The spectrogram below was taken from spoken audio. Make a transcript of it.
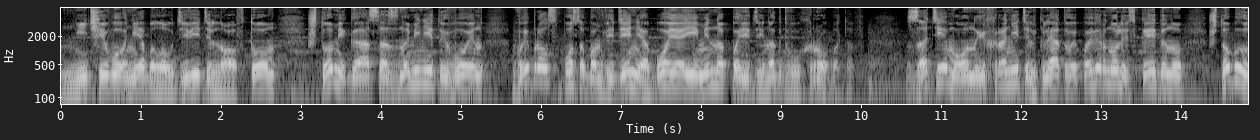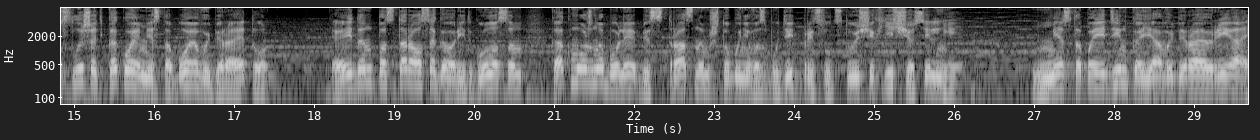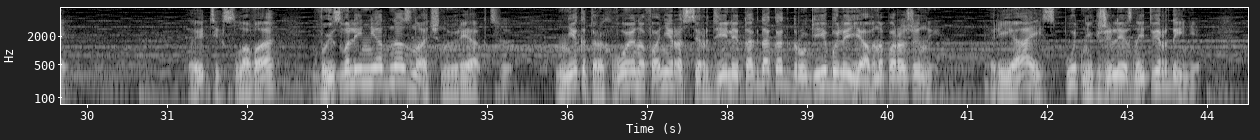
Ничего не было удивительного в том, что Мегаса, знаменитый воин, выбрал способом ведения боя именно поединок двух роботов. Затем он и хранитель клятвы повернулись к Эйдену, чтобы услышать, какое место боя выбирает он. Эйден постарался говорить голосом, как можно более бесстрастным, чтобы не возбудить присутствующих еще сильнее. «Место поединка я выбираю Риай». Эти слова вызвали неоднозначную реакцию – Некоторых воинов они рассердили, тогда как другие были явно поражены. Риай – спутник Железной Твердыни.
